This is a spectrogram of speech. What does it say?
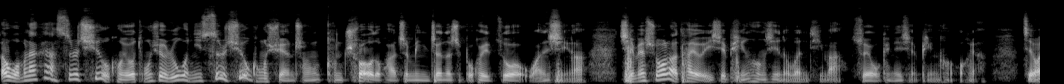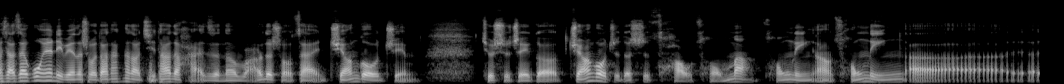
呃，我们来看下四十七个空，有同学，如果你四十七个空选成 control 的话，证明你真的是不会做完形啊。前面说了，它有一些平衡性的问题嘛，所以我肯定选平衡。OK 啊，再往下，在公园里边的时候，当他看到其他的孩子呢玩的时候，在 jungle gym，就是这个 jungle 指的是草丛嘛，丛林啊，丛林啊，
